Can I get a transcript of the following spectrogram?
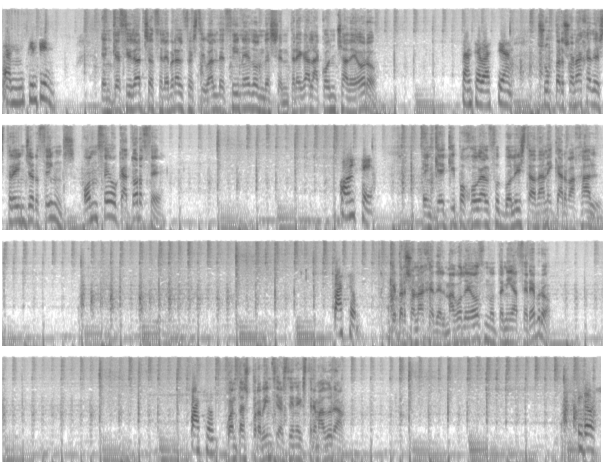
Em, Tintín, ¿En qué ciudad se celebra el Festival de Cine donde se entrega la Concha de Oro? San Sebastián, ¿Es un personaje de Stranger Things? ¿11 o 14? 11, ¿En qué equipo juega el futbolista Dani Carvajal? paso, ¿Qué personaje del Mago de Oz no tenía cerebro? paso, ¿Cuántas provincias tiene Extremadura? Dos,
